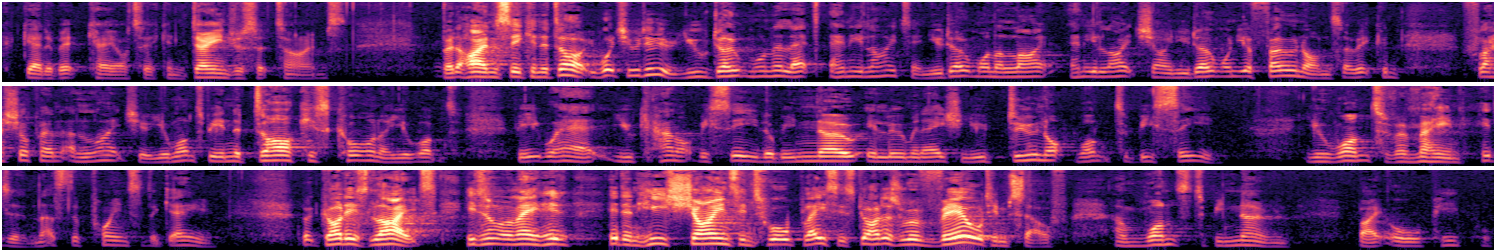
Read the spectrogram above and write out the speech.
could get a bit chaotic and dangerous at times. But hide and seek in the dark, what do you do? You don't want to let any light in. You don't want to light any light shine. You don't want your phone on so it can flash up and, and light you. You want to be in the darkest corner. You want to be where you cannot be seen. There'll be no illumination. You do not want to be seen. You want to remain hidden. That's the point of the game. But God is light. He doesn't remain hid, hidden. He shines into all places. God has revealed himself and wants to be known by all people.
